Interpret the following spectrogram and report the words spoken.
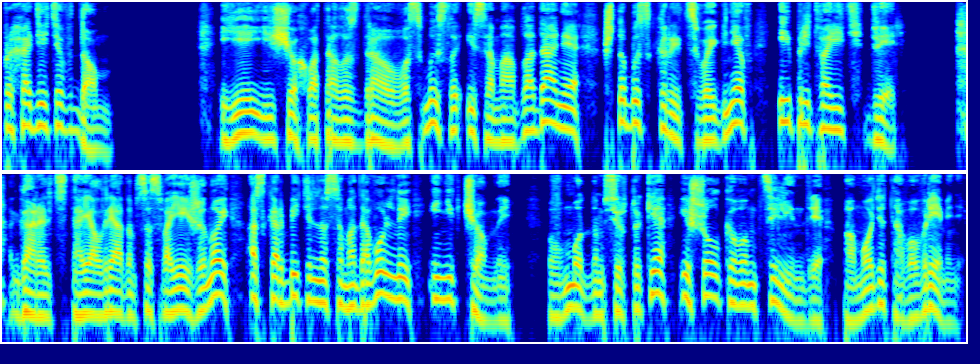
«Проходите в дом». Ей еще хватало здравого смысла и самообладания, чтобы скрыть свой гнев и притворить дверь. Гарольд стоял рядом со своей женой, оскорбительно самодовольный и никчемный, в модном сюртуке и шелковом цилиндре по моде того времени.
